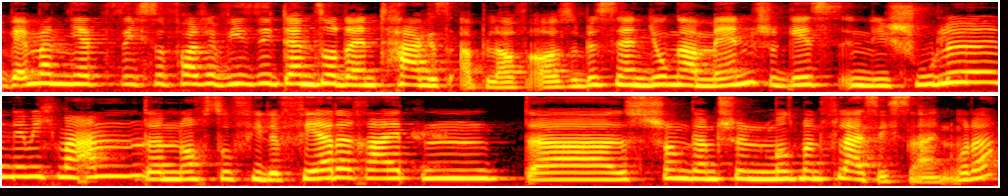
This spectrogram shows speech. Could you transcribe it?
Wenn man jetzt sich so vorstellt, wie sieht denn so dein Tagesablauf aus? Du bist ja ein junger Mensch, du gehst in die Schule, nehme ich mal an, dann noch so viele Pferde reiten, da ist schon ganz schön, muss man fleißig sein, oder?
